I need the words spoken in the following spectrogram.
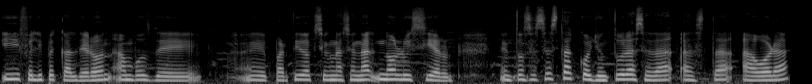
y Felipe Calderón, ambos de eh, Partido Acción Nacional no lo hicieron. Entonces esta coyuntura se da hasta ahora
